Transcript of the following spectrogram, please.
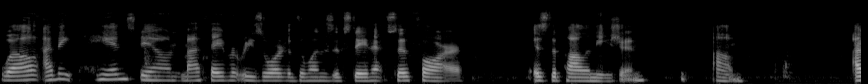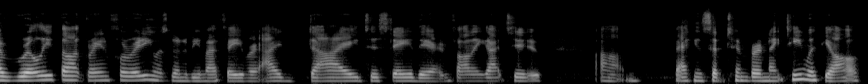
well, I think hands down, my favorite resort of the ones I've stayed at so far is the Polynesian. Um, I really thought Grand Floridian was going to be my favorite. I died to stay there and finally got to um, back in September 19 with y'all.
